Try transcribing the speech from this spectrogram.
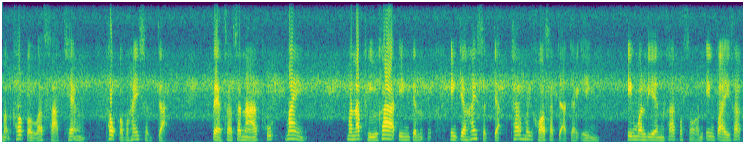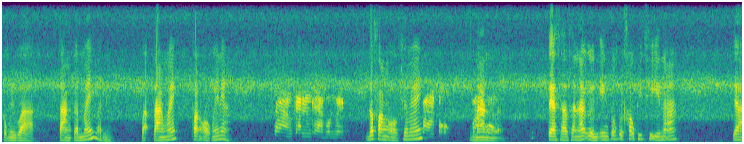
มันเท่ากับว่าสาบแช่ง เท่ากับว่าให้สัจจะแต่ศาสนาพุทธไม่ มานับถือข้าเองจะเองจะให้สัจจะถ้าไม่ขอสัจจะจากเอง เองมาเรียนข้าก็สอนเองไปข้าก็ไม่ว่า ต่างกันไหมแบบนี้ต่างไหมฟังออกไหมเนี่ย ต่างกันค่ะคุณแม่แล้วฟังออกใช่ไหมฟังออกฟังนั่นออกแหละแต่ศาสนาอื่นเองต้องไปเข้าพิธีนะจ้า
